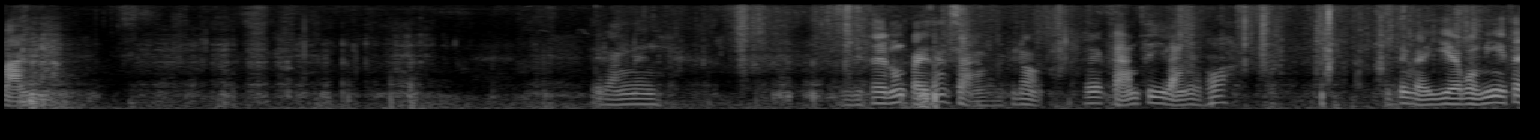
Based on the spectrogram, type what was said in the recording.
หลายไปหลังหนึ่งใส่ลงไปทั้งสามพี่น้องเลขสามสี่หลังก็พอจังไหนเหยื่อบ่มีใส่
